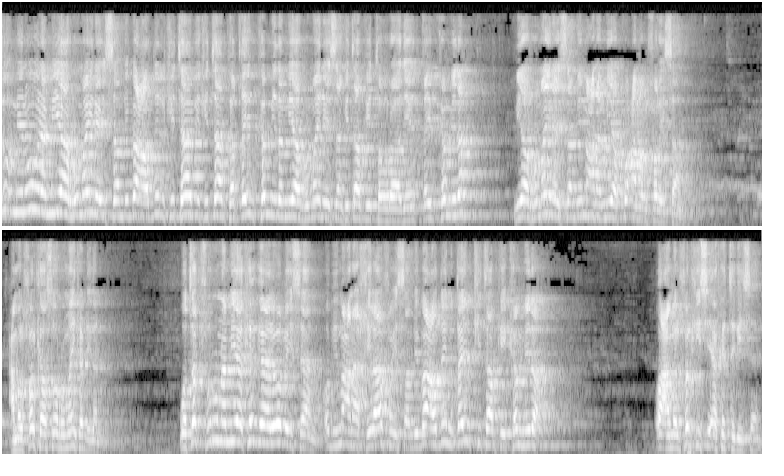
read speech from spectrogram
tu'minuuna miyaa rumaynaysaan bibacdi lkitaabi kitaabka qayb ka mida miyaa rumaynaysaan kitaabkii towraadeed? Qayb ka mida miyaa rumaynaysaan bimacnaa miyaa ku camalfalaysaan? Camalfalkaasoo rumayn ka dhigan wa takfuruuna miyaa ka gaaloobaysaan? Oo bimacnaa khilaafaysaan? Bibacdin qayb kitaabkii ka mida. Oo camalfalkiisii aa ka tegaysaan?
